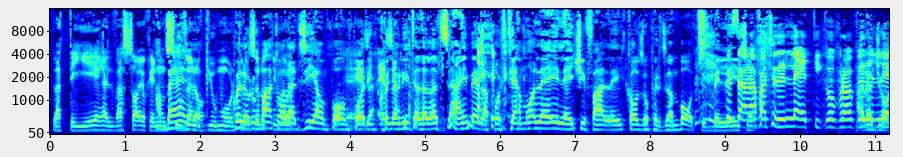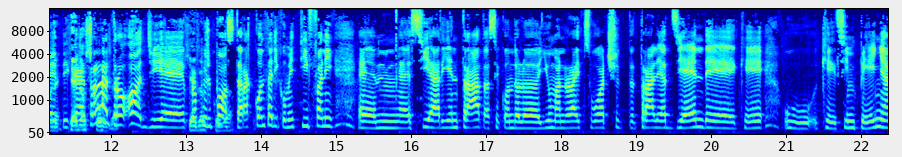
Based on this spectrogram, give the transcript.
la teiera, il vassoio che non Ah, si bello. usano più molto. quello rubato alla zia un po', un Eh, po' esa- rincoglionita esatto. dall'Alzheimer la portiamo a lei e lei ci fa il coso per Zambotti bellissimo Questa è la faccia dell'etico, proprio dell'etica. Tra l'altro, oggi è Chiedo proprio il scusa. post racconta di come Tiffany ehm, sia rientrata, secondo lo Human Rights Watch, tra le aziende che, u- che si impegnano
